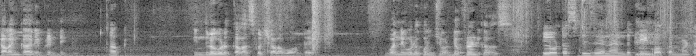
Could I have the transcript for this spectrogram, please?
కలంకారీ ప్రింటింగ్. ఓకే. ఇందులో కూడా కలర్స్ కూడా చాలా బాగుంటాయి. ఇవన్నీ కూడా కొంచెం different colours. Lotus design and peacock అనమాట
